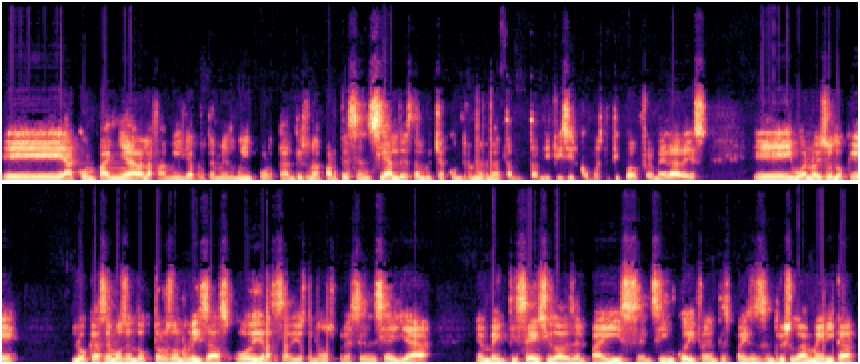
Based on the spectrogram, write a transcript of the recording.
eh, acompañar a la familia, porque también es muy importante, es una parte esencial de esta lucha contra una enfermedad tan, tan difícil como este tipo de enfermedades. Eh, y bueno, eso es lo que lo que hacemos en Doctor Sonrisas. Hoy, gracias a Dios, tenemos presencia ya en 26 ciudades del país, en cinco diferentes países de Centro y Sudamérica.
